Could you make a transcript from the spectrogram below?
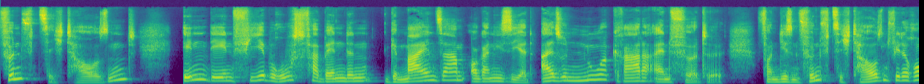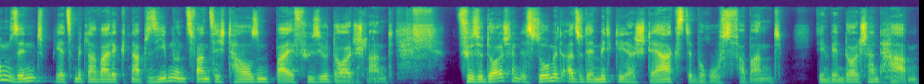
50.000 in den vier Berufsverbänden gemeinsam organisiert. Also nur gerade ein Viertel. Von diesen 50.000 wiederum sind jetzt mittlerweile knapp 27.000 bei Physio Deutschland. Physio Deutschland ist somit also der mitgliederstärkste Berufsverband den wir in Deutschland haben.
